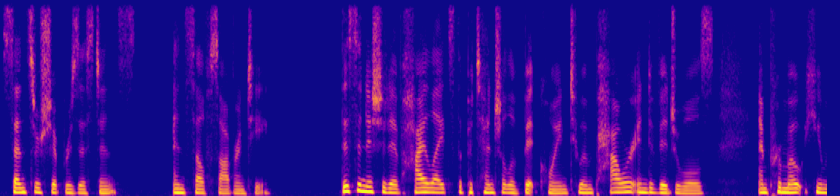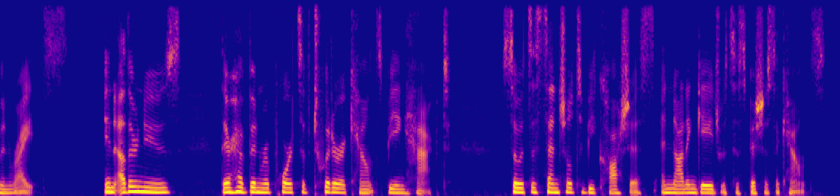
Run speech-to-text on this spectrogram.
censorship resistance, and self sovereignty. This initiative highlights the potential of Bitcoin to empower individuals and promote human rights. In other news, there have been reports of Twitter accounts being hacked, so it's essential to be cautious and not engage with suspicious accounts.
